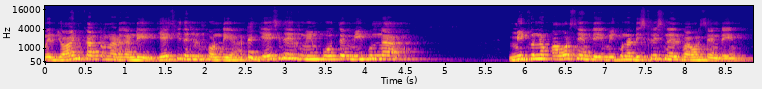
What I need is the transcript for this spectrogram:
మీరు జాయింట్ కలెక్టర్ని అడగండి జేసీ దగ్గరికి పోండి. అంటే జేసీ దగ్గరికి మేము పోతే మీకున్న మీకున్న పవర్స్ ఏంటి? మీకున్న డిస్క్రిషనరీ పవర్స్ ఏంటి?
